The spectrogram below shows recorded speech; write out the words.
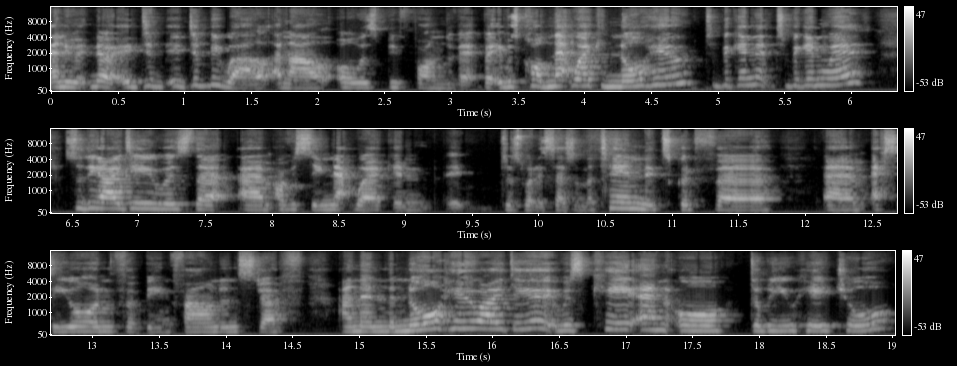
anyway, no, it did it did me well, and I'll always be fond of it. But it was called Networking Know Who to begin it to begin with. So the idea was that um, obviously networking it does what it says on the tin. It's good for um, SEO and for being found and stuff. And then the know who idea, it was K N O W H O.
